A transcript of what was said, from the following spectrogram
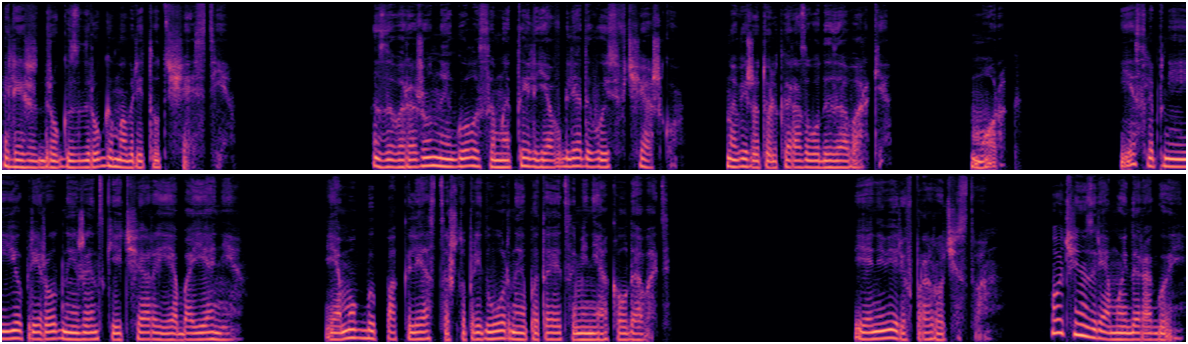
Лишь друг с другом обретут счастье. Заворожённый голосом Этель, я вглядываюсь в чашку, но вижу только разводы заварки. Морок. Если б не ее природные женские чары и обаяние, я мог бы поклясться, что придворная пытается меня околдовать. Я не верю в пророчество. Очень зря, мой дорогой.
